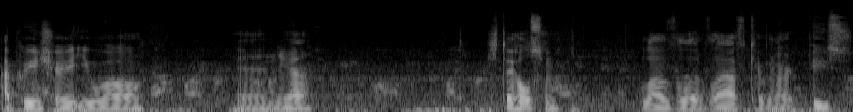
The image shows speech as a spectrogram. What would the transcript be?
I appreciate you all. And yeah, stay wholesome. Love, live, laugh. Kevin Hart. Peace.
